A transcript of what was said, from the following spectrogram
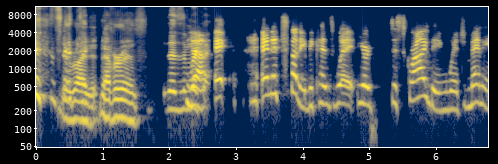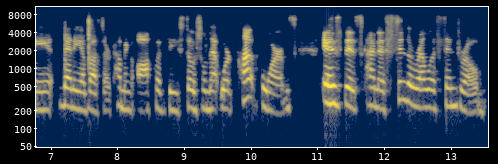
you're right. It never is. yeah. It, and it's funny because what you're describing, which many, many of us are coming off of these social network platforms, is this kind of Cinderella syndrome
